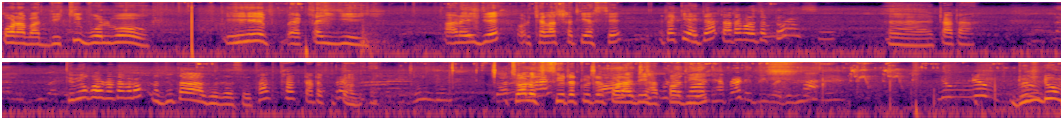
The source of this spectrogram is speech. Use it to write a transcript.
পরা বাদ দিয়ে কী বলব? এ, একটা ইয়ে। আর এই যে, ওর খেলার সাথী আসছে। এটা কি এটা? টাটা করো তো একটু। হ্যাঁ টাটা। তুমিও করো, টাটা করো। না, জুতা ধরে আছো থাক থাক, টাটা করতে হবে। চলো সোয়েটার টুয়েটার পরা দিয়ে হাত পা দিয়ে ডুম ডুম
